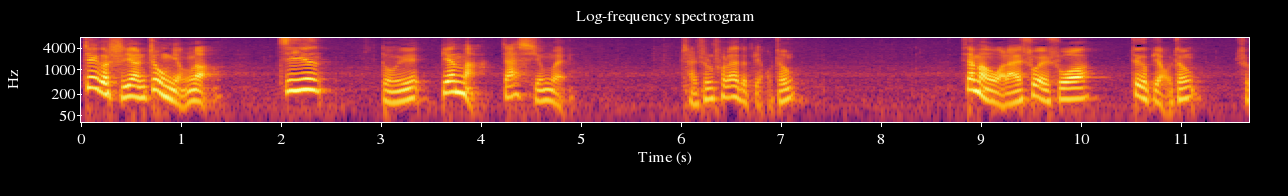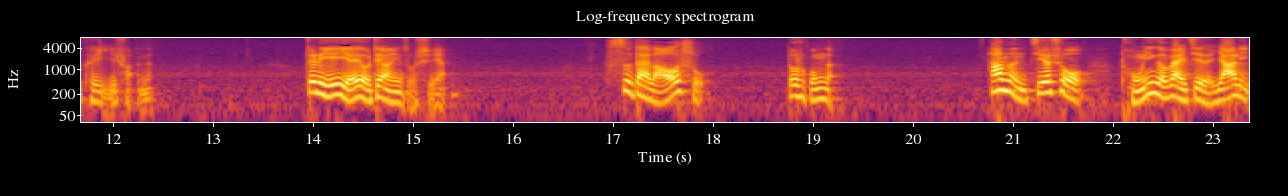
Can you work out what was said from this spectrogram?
这个实验证明了，基因等于编码加行为产生出来的表征。下面我来说一说这个表征是可以遗传的。这里也有这样一组实验，四代老鼠都是公的。他们接受同一个外界的压力，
